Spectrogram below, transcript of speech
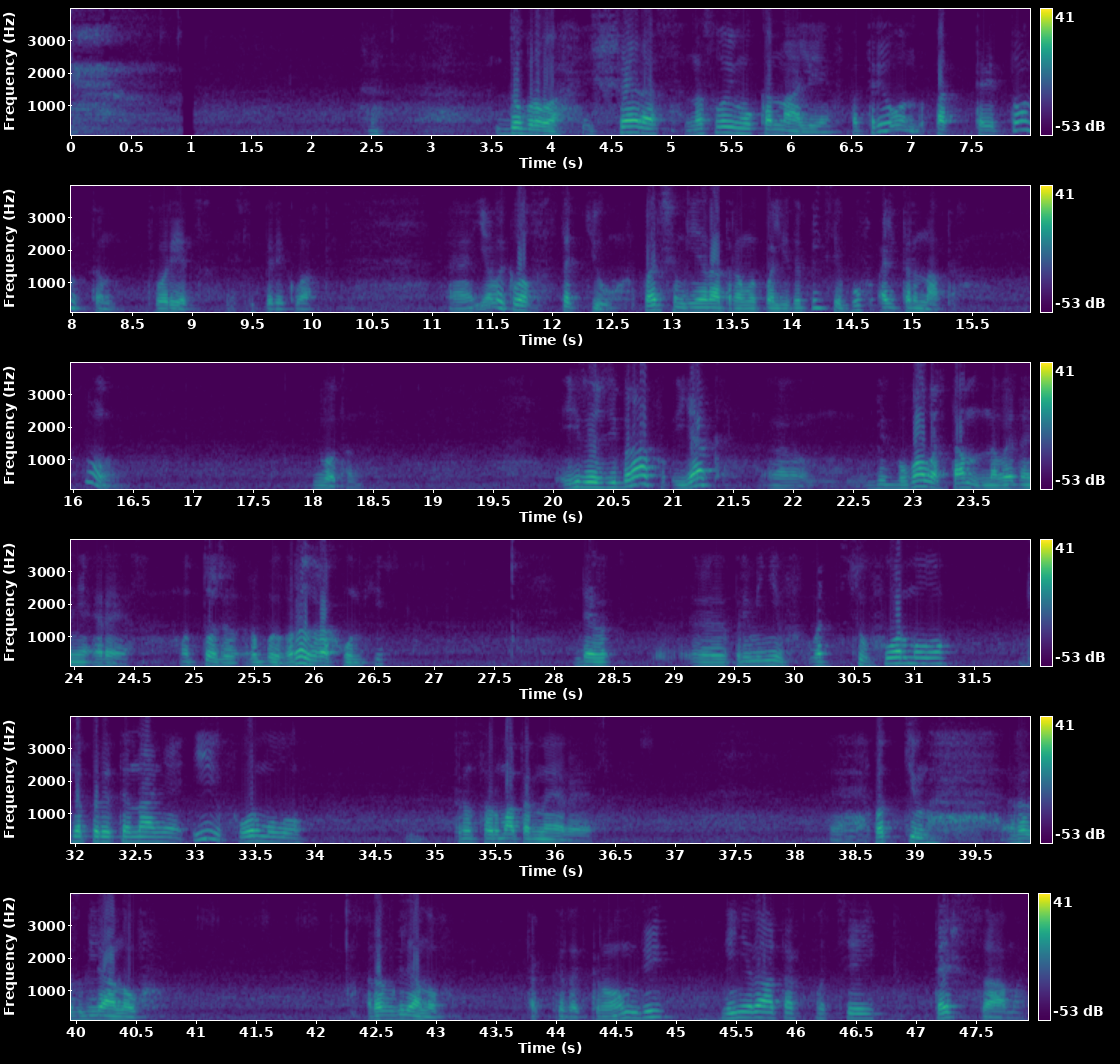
Доброго ще раз на своєму каналі в Patreon, Patreon там творець, якщо перекласти. Е, Я виклав статтю. Першим генератором Ippolito Pixie був альтернатор. Ну, от він. І розібрав, як е, відбувалось там наведення РС. От теж робив розрахунки, де е, примінив цю формулу для перетинання і формулу трансформаторної РС. Е, Потім розглянув розглянув, так сказати, Кромрі генератор оцей, те ж саме.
